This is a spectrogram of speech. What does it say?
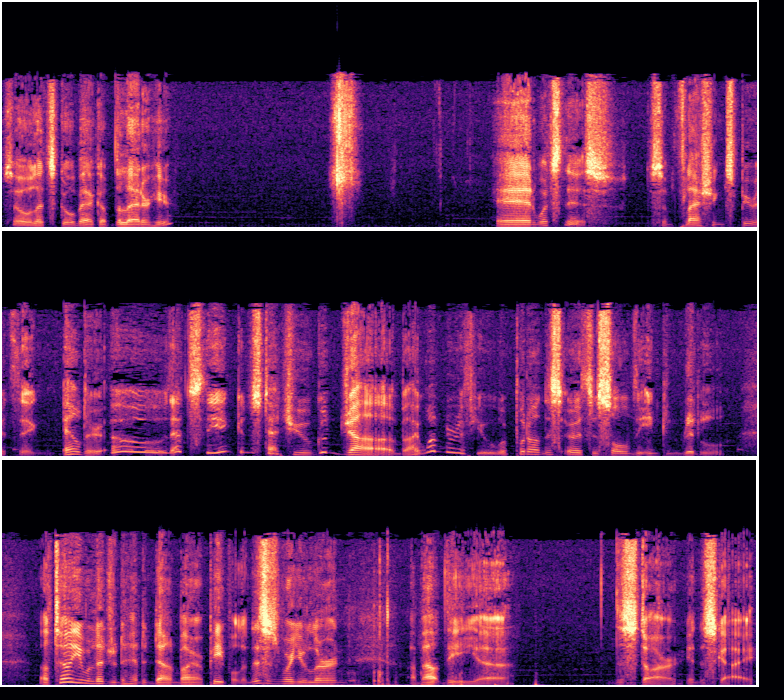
So let's go back up the ladder here. And what's this? Some flashing spirit thing. Elder, oh, that's the Incan statue. Good job. I wonder if you were put on this earth to solve the Incan riddle. I'll tell you a legend handed down by our people, and this is where you learn about the uh, the star in the sky.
